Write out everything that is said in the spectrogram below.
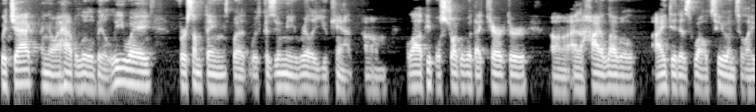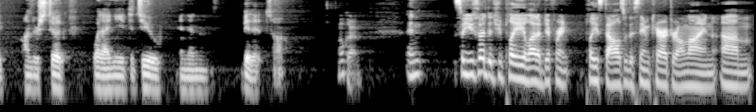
With jack i know i have a little bit of leeway for some things but with kazumi really you can't. Um, a lot of people struggle with that character uh, at a high level. I did as well too until i understood what i needed to do and then did it so. Okay. And so you said that you play a lot of different play styles with the same character online. Um,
